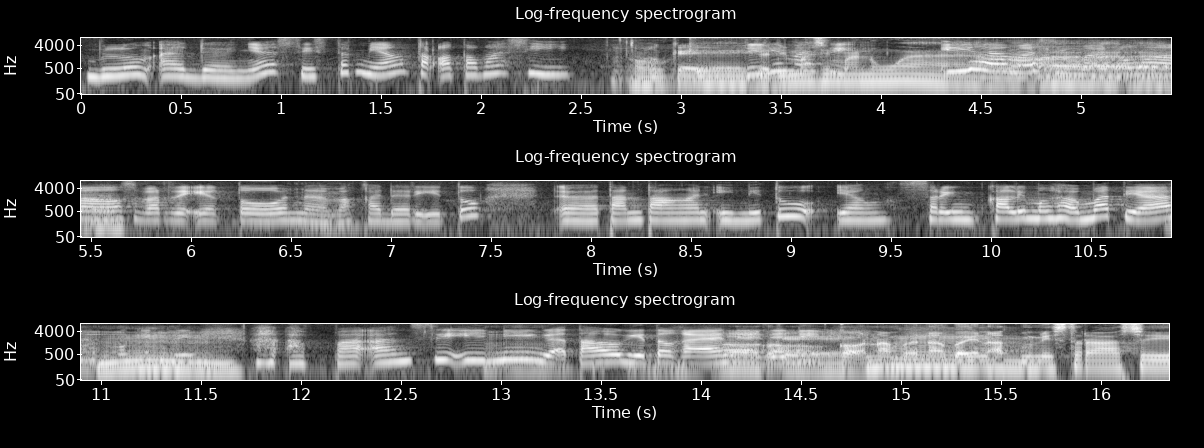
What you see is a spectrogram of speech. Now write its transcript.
belum adanya sistem yang terotomasi. Oke, jadi, masih manual. Iya masih Ah, manual seperti itu. Nah maka dari itu eh, tantangan ini tuh yang sering kali menghambat ya. Mungkin Hmm. dari "Ah, apaan sih ini nggak tahu gitu kan ya. Oke. Jadi kok nambah-nambahin administrasi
